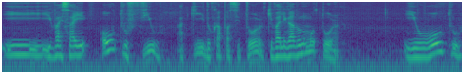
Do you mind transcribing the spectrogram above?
E vai sair outro fio aqui do capacitor que vai ligado no motor. E o outro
